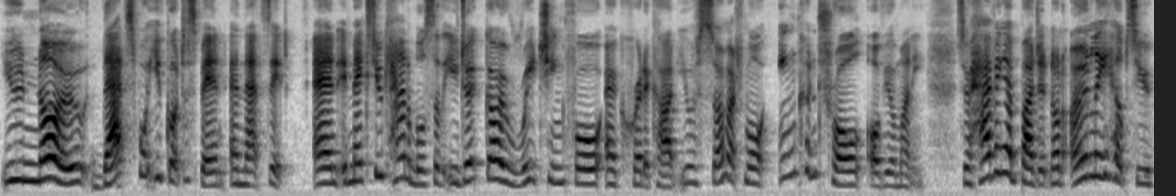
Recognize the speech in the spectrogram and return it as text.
You know that's what you've got to spend and that's it and it makes you accountable so that you don't go reaching for a credit card. You are so much more in control of your money. So having a budget not only helps you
